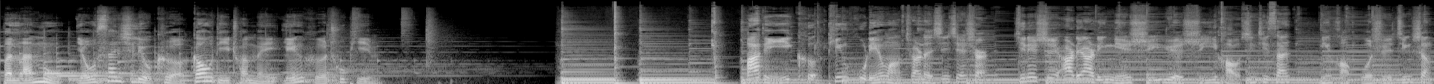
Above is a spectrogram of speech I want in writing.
本栏目由三十六氪高低传媒联合出品。八点一刻，听互联网圈的新鲜事儿。今天是二零二零年十一月十一号，星期三。您好，我是金盛。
